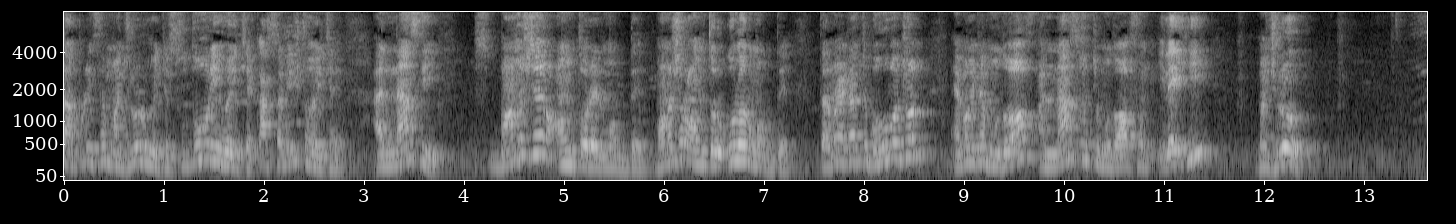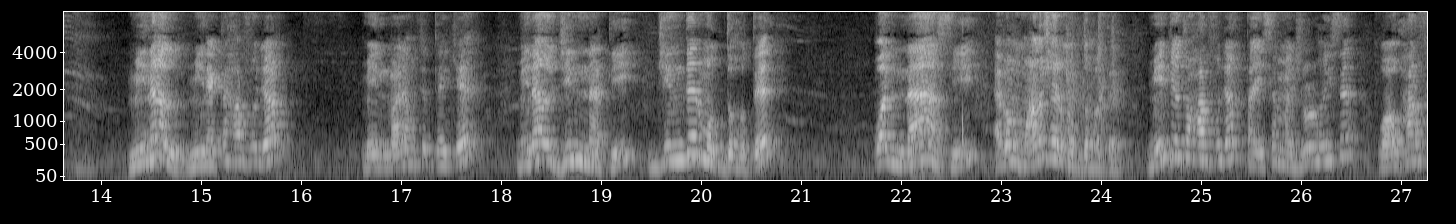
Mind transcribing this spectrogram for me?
তারপরে ইসে মাজরুর হয়েছে সুদূরি হয়েছে কাসাবিষ্ট হয়েছে। আর নাসি মানুষের অন্তরের মধ্যে, মানুষের অন্তরগুলোর মধ্যে, তার মানে এটা হচ্ছে বহু বচন এবং এটা মুদফ, আর নাস হচ্ছে মুদফন ইলাইহি মাজরুর। মিনাল, মিন একটা হারফ জার মিন মানে হচ্ছে থেকে, মিনাল জিন্নাতি, জিনদের মধ্যে হতে ওয়ান্নাসি এবং মানুষের মধ্যে হতে। মিন যেহেতু হারফুজার তাই ইসে মজরুর হয়েছে, ওয়াও হারফ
